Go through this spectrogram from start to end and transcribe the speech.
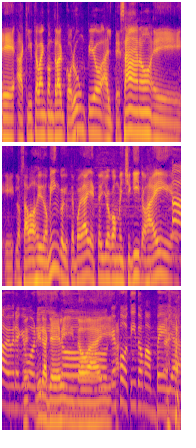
Eh, aquí usted va a encontrar columpio, artesanos, eh, y los sábados y domingos. Y usted puede ir, estoy yo con mis chiquitos ahí. Ay, mira qué Eh, bonito. Mira qué lindo ahí. Qué fotito más bella.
